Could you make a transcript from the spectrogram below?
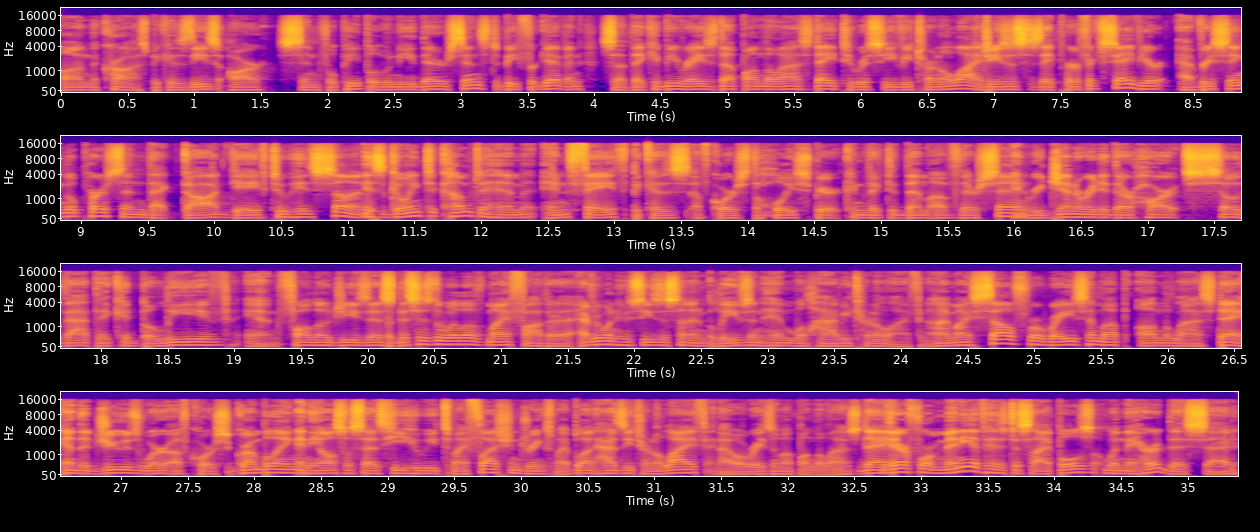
on the cross because these are sinful people who need their sins to be forgiven so that they could be raised up on the last day to receive eternal life. Jesus is a perfect Savior. Every single person that God gave to His Son is going to come to Him in faith because because, of course, the Holy Spirit convicted them of their sin and regenerated their hearts so that they could believe and follow Jesus. For this is the will of my Father, that everyone who sees the Son and believes in him will have eternal life, and I myself will raise him up on the last day. And the Jews were, of course, grumbling. And he also says, He who eats my flesh and drinks my blood has eternal life, and I will raise him up on the last day. Therefore, many of his disciples, when they heard this, said,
